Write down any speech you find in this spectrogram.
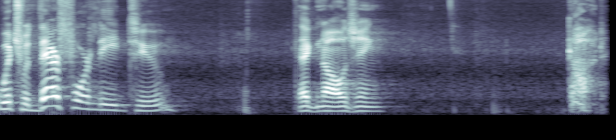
which would therefore lead to acknowledging God.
